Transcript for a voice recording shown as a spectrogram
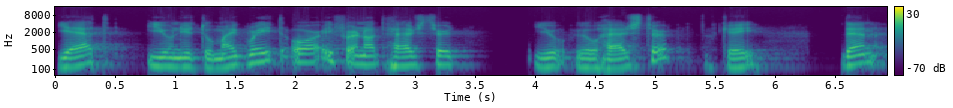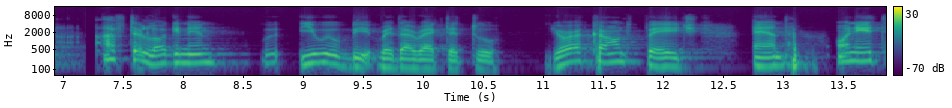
yet, you need to migrate, or if you're not registered, you will register, okay? Then after logging in, you will be redirected to your account page and on it,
